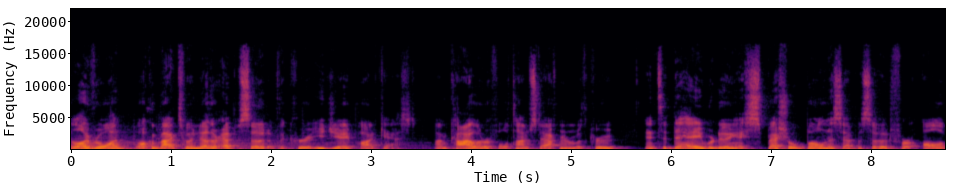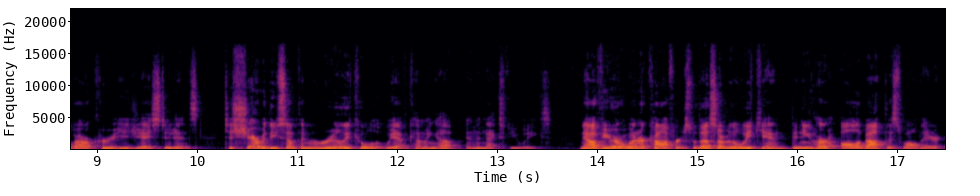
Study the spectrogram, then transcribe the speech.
Hello, everyone. Welcome back to another episode of the Cru at UGA podcast. I'm Kyler, a full time staff member with Cru, and today we're doing a special bonus episode for all of our Cru at UGA students to share with you something really cool that we have coming up in the next few weeks. Now, if you were at Winter Conference with us over the weekend, then you heard all about this while there,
